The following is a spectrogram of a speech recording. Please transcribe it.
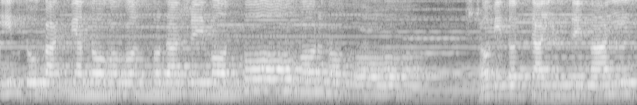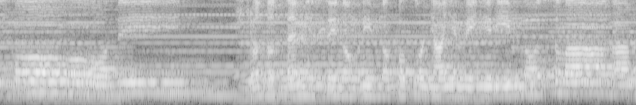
І в Духа Святого Господа животворного, що від Отця і Сина ісходить, що з Отцем і Сином рівно поклоняємо і рівно славимо,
